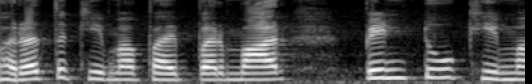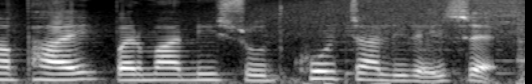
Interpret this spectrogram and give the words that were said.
ભરત, ખીમાભાઈ પરમાર, પિન્ટુ ખીમાભાઈ પરમારની શોધખોળ ચાલી રહી છે.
